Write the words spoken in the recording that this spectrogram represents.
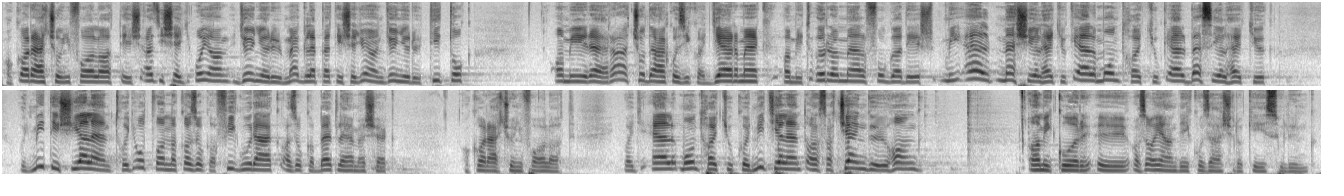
a karácsonyfa alatt, és ez is egy olyan gyönyörű meglepetés, egy olyan gyönyörű titok, amire rácsodálkozik a gyermek, amit örömmel fogad, és mi elmesélhetjük, elmondhatjuk, elbeszélhetjük, hogy mit is jelent, hogy ott vannak azok a figurák, azok a betlehemesek a karácsonyfa alatt. Vagy elmondhatjuk, hogy mit jelent az a csengő hang, amikor az ajándékozásra készülünk.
